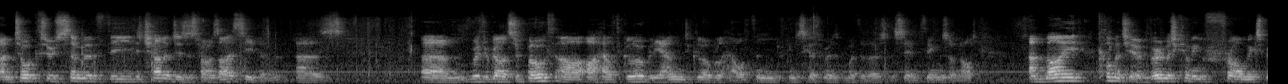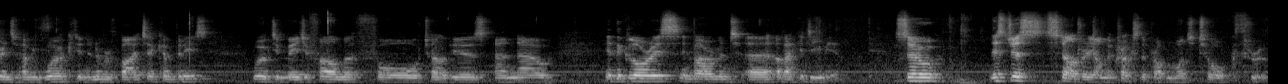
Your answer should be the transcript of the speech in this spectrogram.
and talk through some of the, the challenges as far as I see them as um, with regards to both our, our health globally and global health, and we can discuss whether, those are the same things or not. And my comment here, very much coming from experience of having worked in a number of biotech companies, worked in major pharma for 12 years, and now in the glorious environment uh, of academia. So let's just start really on the crux of the problem I want to talk through.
